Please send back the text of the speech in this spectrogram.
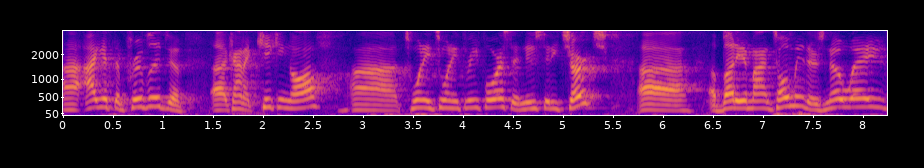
I get the privilege of kind of kicking off 2023 for us at New City Church. a buddy of mine told me there's no way,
